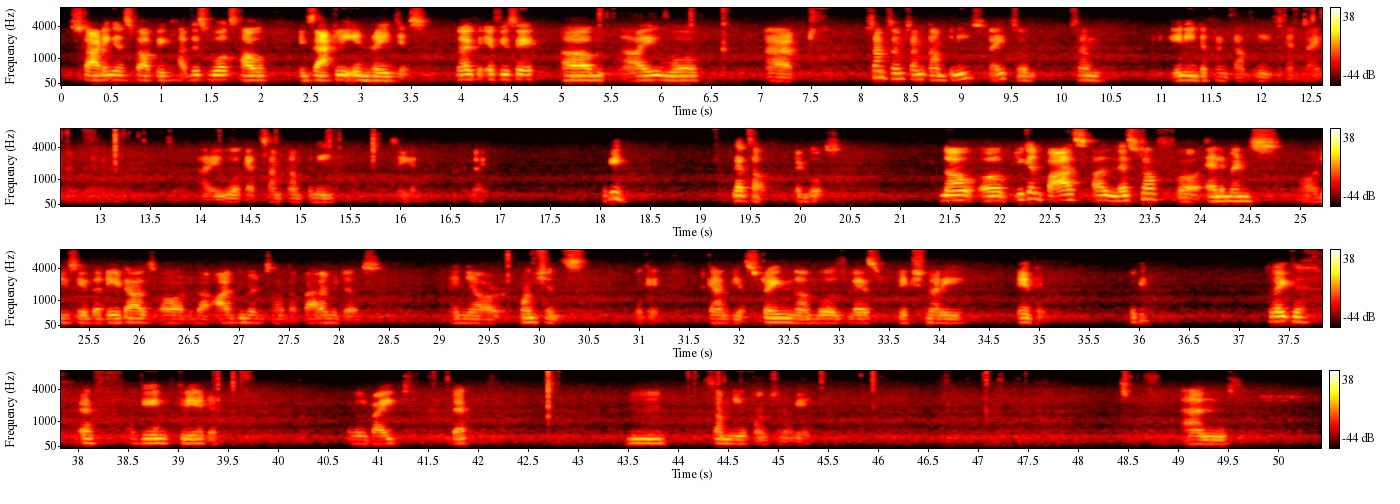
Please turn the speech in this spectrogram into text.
starting and stopping, this works how exactly in ranges. Now if, if you say um, I work at some some some companies, right? So some any different companies you can write. So I work at some company. Say right? okay that's how it goes now uh, you can pass a list of uh, elements or you say the datas or the arguments or the parameters in your functions. Okay? It can be a string numbers list dictionary anything. Okay? Like if again create it I will write that mm, some new function again. And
